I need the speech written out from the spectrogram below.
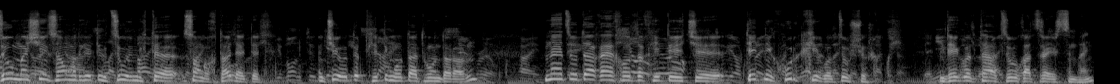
Зөв машин сонгол гэдэг зөв эмэгтэй сонгохдоо л адил. Чи өдөрт хэдэн удаа түүнд орно? Найзуудаа гайхуулах хэдий ч тэднийг хүргэхийг бол зөвшөөрөхгүй. Тэгвэл та зөв газараа ирсэн байна.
